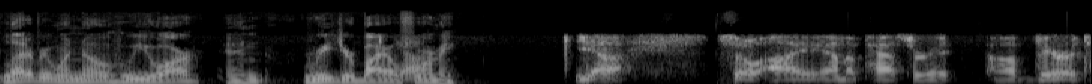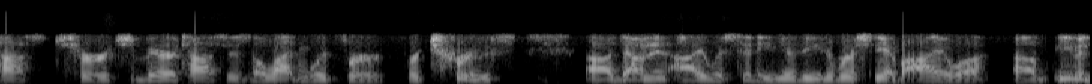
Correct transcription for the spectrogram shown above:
let everyone know who you are and read your bio Yeah. for me. Yeah. So I am a pastor at uh, Veritas Church. Veritas is the Latin word for for truth. Uh, down in Iowa City near the University of Iowa. Um, even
